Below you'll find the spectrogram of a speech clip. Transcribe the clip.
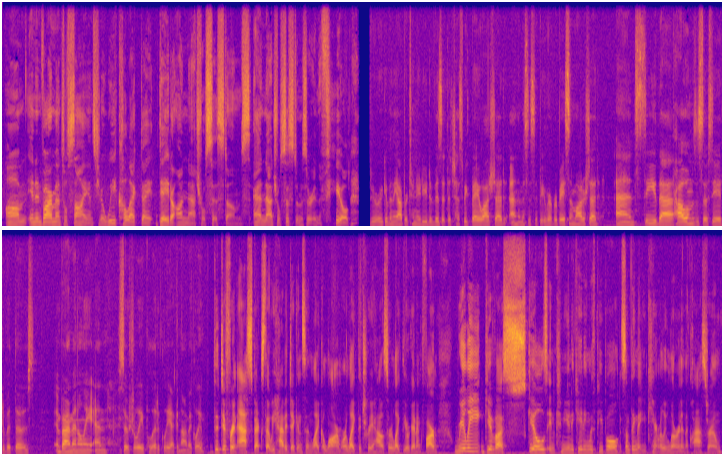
Um, in environmental science, you know, we collect da data on natural systems, and natural systems are in the field. We were given the opportunity to visit the Chesapeake Bay watershed and the Mississippi River Basin watershed. And see the problems associated with those environmentally and socially, politically, economically. The different aspects that we have at Dickinson, like ALLARM or like the Treehouse or like the Organic Farm, really give us skills in communicating with people, something that you can't really learn in the classroom.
